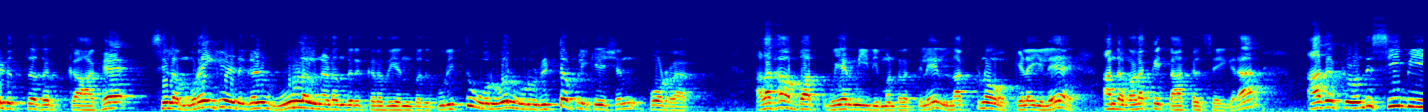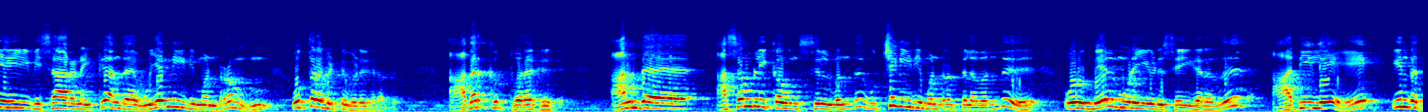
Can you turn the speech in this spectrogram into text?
எடுத்ததற்காக சில முறைகேடுகள் ஊழல் நடந்திருக்கிறது என்பது குறித்து ஒருவர் ஒரு ரிட் அப்ளிகேஷன் போடுறார். அலகாபாத் உயர்நீதிமன்றத்திலே லக்னோ கிளையிலே அந்த வழக்கை தாக்கல் செய்கிறார். அதற்கு வந்து சிபிஐ விசாரணைக்கு அந்த உயர்நீதிமன்றம் உத்தரவிட்டு விடுகிறது. அதற்கு பிறகு அந்த அசம்பிளி கவுன்சில் வந்து உச்சநீதிமன்றத்தில் வந்து ஒரு மேல்முறையீடு செய்கிறது. அதிலே இந்த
